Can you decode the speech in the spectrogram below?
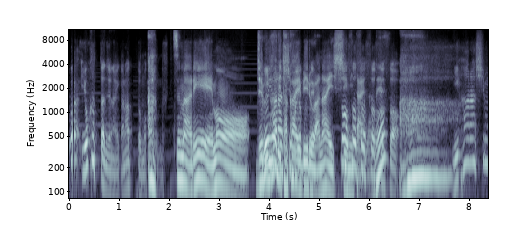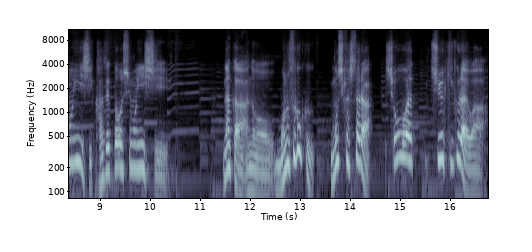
は良かったんじゃないかなって思ってるんです。つまり、もう、自分より高いビルはないし、見みたいなねそうそうそうそうそう。あ見晴らしもいいし、風通しもいいし、なんかあの、ものすごく、もしかしたら昭和中期ぐらいは、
